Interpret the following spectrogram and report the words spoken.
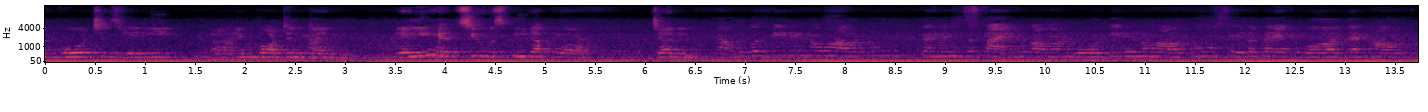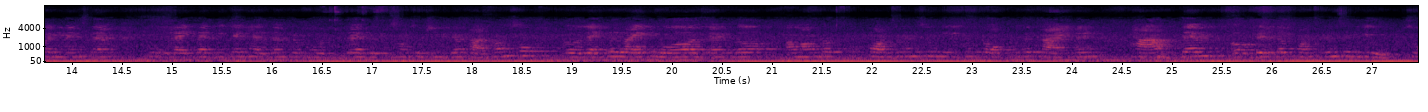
a coach is really uh, important Yeah. and really helps you speed up your journey. Yeah, because we didn't know how to convince the client to come on board. We didn't know how to say the correct words and how to convince them to like that we can help them promote their business on social media platforms. So uh, like the right words and the amount of confidence you need to talk to the client and have them uh, build up confidence in you so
